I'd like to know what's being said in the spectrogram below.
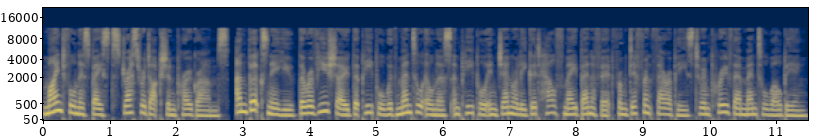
mindfulness based stress reduction programs, and books near you. The review showed that people with mental illness and people in generally good health may benefit from different therapies to improve their mental well being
